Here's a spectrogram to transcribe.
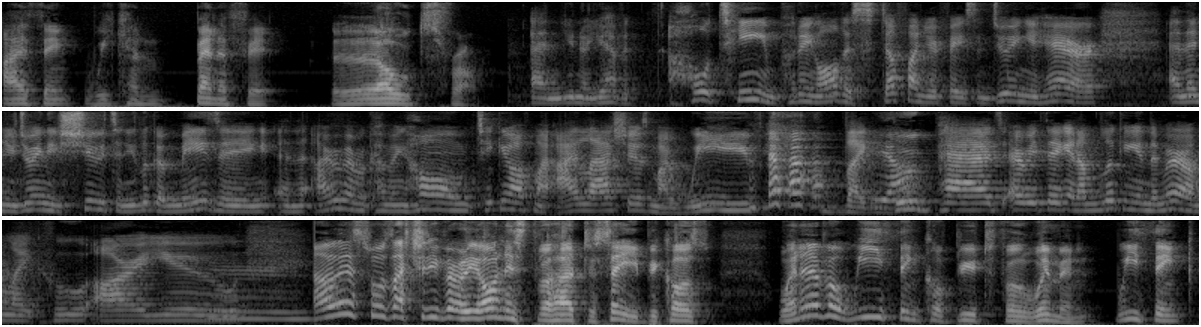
I think we can benefit loads from. And you know, you have a, a whole team putting all this stuff on your face and doing your hair. And then you're doing these shoots and you look amazing. And I remember coming home, taking off my eyelashes, my weave, like Yeah. boob pads, everything. And I'm looking in the mirror, I'm like, who are you? Mm. Now, this was actually very honest for her to say because whenever we think of beautiful women, we think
